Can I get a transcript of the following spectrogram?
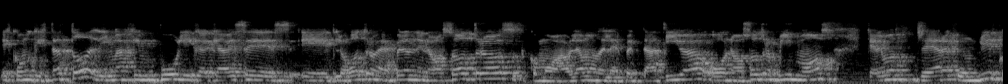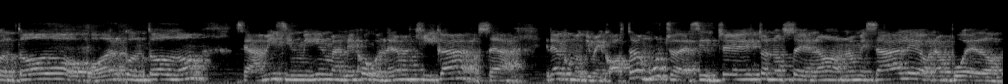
es como que está toda la imagen pública que a veces eh, los otros esperan de nosotros, como hablamos de la expectativa, o nosotros mismos queremos llegar a cumplir con todo o poder con todo. O sea, a mí, sin ir más lejos, cuando era más chica, o sea, era como que me costaba mucho decir, che, esto no sé, no, no me sale o no puedo.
